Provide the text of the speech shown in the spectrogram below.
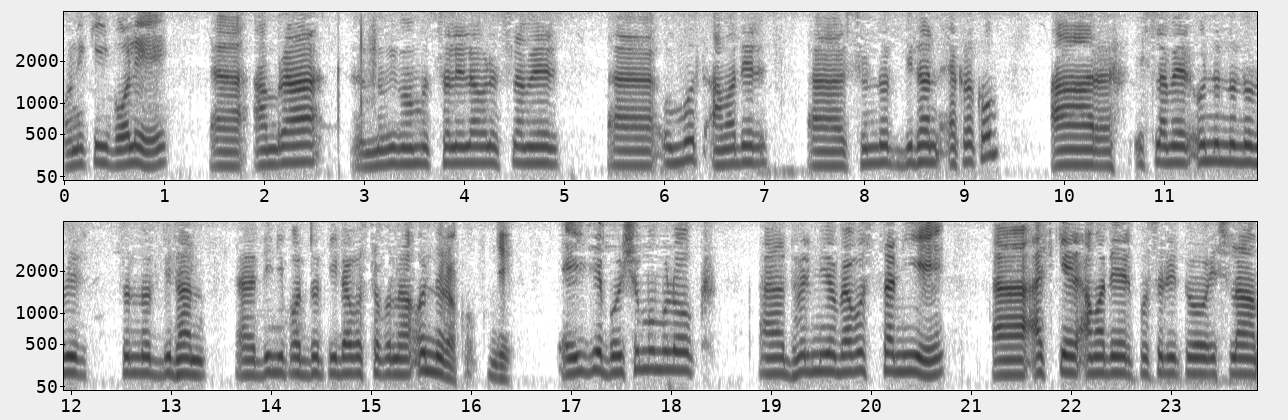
অনেকেই বলে আমরা নবী মোহাম্মদ সাল্লাহ ইসলামের উম্মত আমাদের সুন্নত বিধান একরকম, আর ইসলামের অন্যান্য নবীর সুন্নত বিধান দিনী পদ্ধতি ব্যবস্থাপনা অন্যরকম। জি। এই যে বৈষম্যমূলক ধর্মীয় ব্যবস্থা নিয়ে আজকের আমাদের প্রচলিত ইসলাম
